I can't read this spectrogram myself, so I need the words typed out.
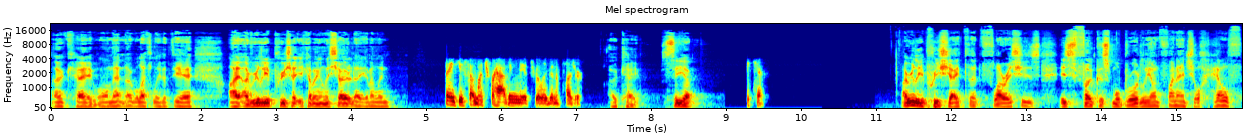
Okay. Well, on that note, we'll have to leave it there. I, I really appreciate you coming on the show today, Emma Thank you so much for having me. It's really been a pleasure. Okay. See ya. Take care. I really appreciate that Flourish is, is focused more broadly on financial health.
